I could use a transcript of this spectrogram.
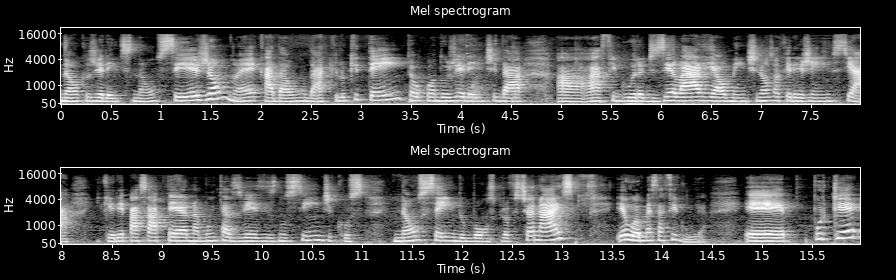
não que os gerentes não sejam, não é? Cada um dá aquilo que tem, então quando o gerente dá a, a figura de zelar, realmente não só querer gerenciar querer passar a perna muitas vezes nos síndicos, não sendo bons profissionais, eu amo essa figura. É, por que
